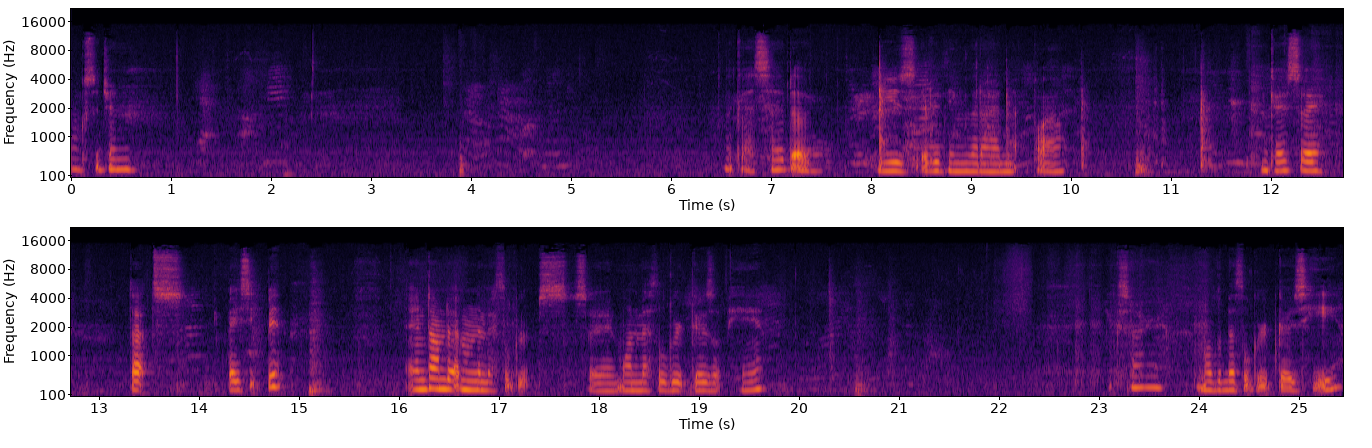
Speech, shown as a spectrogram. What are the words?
oxygen. Like I said, I use everything that I had in that pile. Okay, so that's basic bit. And time to add on the methyl groups. So one methyl group goes up here. Like so. Another methyl group goes here.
